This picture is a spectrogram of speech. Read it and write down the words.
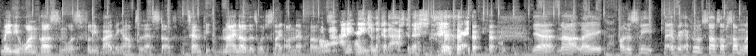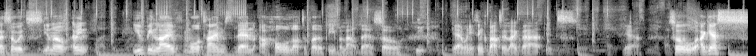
maybe one person was fully vibing out to their stuff. The ten, pe- nine others were just like on their phones. Oh, I, I need, I need to look at that after this. yeah, nah, like honestly, every, everyone starts off somewhere. So it's you know, I mean, you've been live more times than a whole lot of other people out there. So Hmm. yeah, when you think about it like that, it's yeah. So I guess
